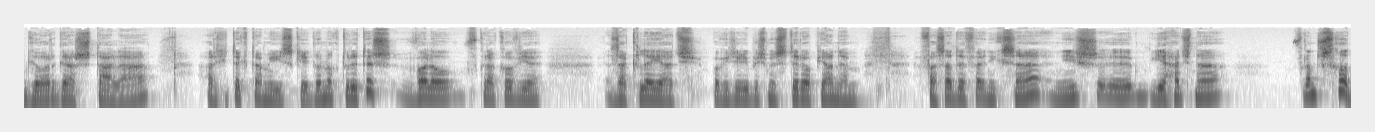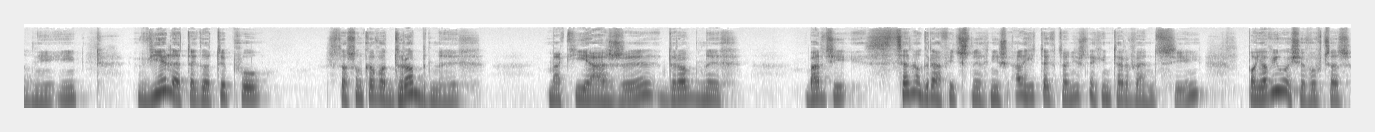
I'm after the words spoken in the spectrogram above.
Georga Sztala, architekta miejskiego, no, który też wolał w Krakowie zaklejać, powiedzielibyśmy, styropianem fasadę Feniksa, niż y, jechać na front wschodni. I wiele tego typu stosunkowo drobnych makijaży, drobnych, bardziej scenograficznych niż architektonicznych interwencji pojawiło się wówczas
